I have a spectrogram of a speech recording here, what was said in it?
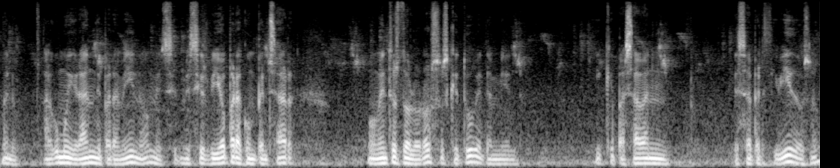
Bueno, algo muy grande para mí, ¿no? Me, me sirvió para compensar momentos dolorosos que tuve también y que pasaban desapercibidos, ¿no?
